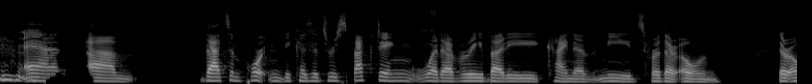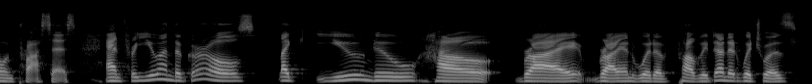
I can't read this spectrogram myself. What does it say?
mm-hmm. and um that's important because it's respecting what everybody kind of needs for their own their own process. And for you and the girls, like you knew how Bry Bryan would have probably done it, which was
